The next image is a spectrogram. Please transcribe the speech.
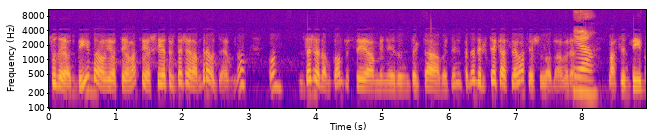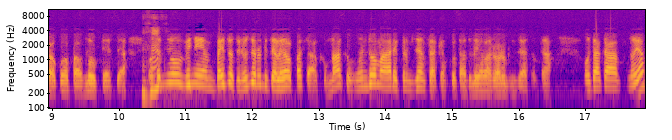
studējot Bībeli, jo tie latvieši iet uz dažādām draudzēm, nu, un dažādām konfesijām viņi ir, un teikt tā, bet viņi pa nedēļu tiekās, lai latviešu valodā varētu lasīt Bībeli kopā un lūgties, jā. Uh -huh. Un mhm. tad, nu, viņiem beidzot viņi uzorganizē lielu pasākumu. Nāk, un domā arī pirms Ziemassvētkiem, ko tādu lielu var organizēt un tā. Un tā kā, nu, jā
